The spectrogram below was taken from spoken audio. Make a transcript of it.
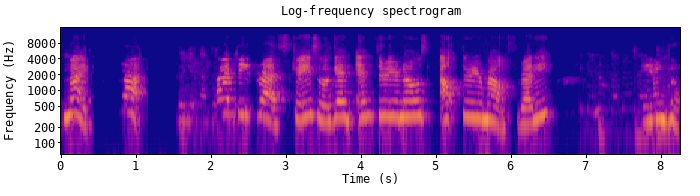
Nice. Yeah. Five deep breaths. Okay, so again, in through your nose, out through your mouth. Ready? And go.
